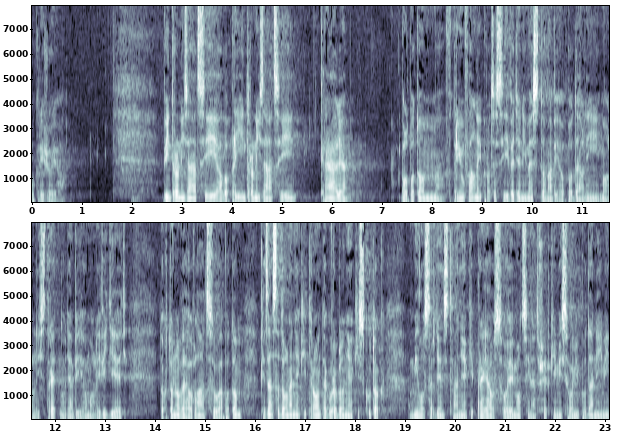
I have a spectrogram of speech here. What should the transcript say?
ukrižuj ho. V intronizácii alebo pri intronizácii kráľ bol potom v triumfálnej procesii vedený mestom, aby ho podali, mohli stretnúť, aby ho mohli vidieť, tohto nového vládcu a potom, keď zasadol na nejaký trón, tak urobil nejaký skutok, milosrdenstva, nejaký prejav svojej moci nad všetkými svojimi podanými.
